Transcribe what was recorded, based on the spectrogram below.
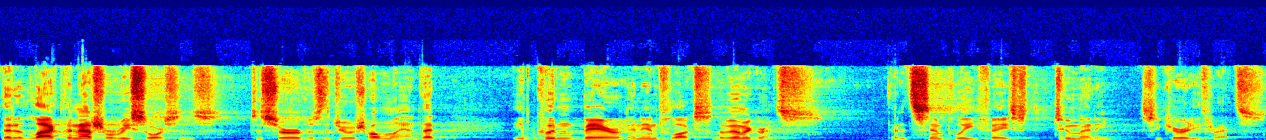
that it lacked the natural resources to serve as the Jewish homeland, that it couldn't bear an influx of immigrants, that it simply faced too many security threats.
